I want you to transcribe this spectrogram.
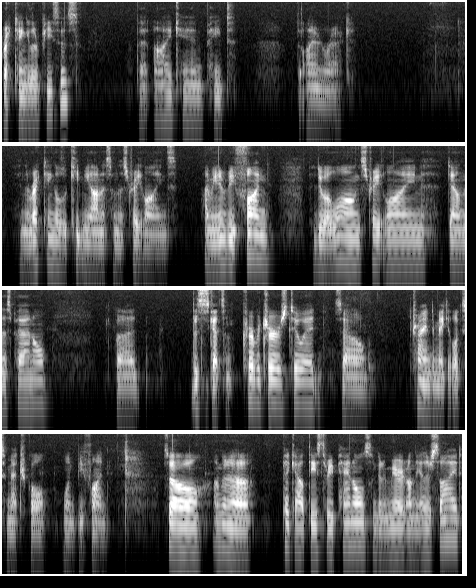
rectangular pieces that I can paint the Ionrach. And the rectangles will keep me honest on the straight lines. I mean, it would be fun to do a long straight line down this panel, but this has got some curvatures to it, so trying to make it look symmetrical wouldn't be fun. So I'm going to pick out these three panels. I'm going to mirror it on the other side,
